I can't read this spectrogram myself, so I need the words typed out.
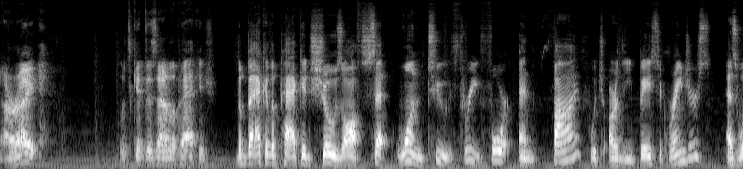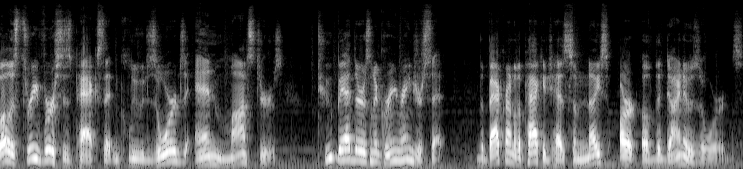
Alright, let's get this out of the package. The back of the package shows off set 1, 2, 3, 4, and 5, which are the basic Rangers, as well as three Versus packs that include Zords and Monsters. Too bad there isn't a Green Ranger set. The background of the package has some nice art of the Dinozords.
